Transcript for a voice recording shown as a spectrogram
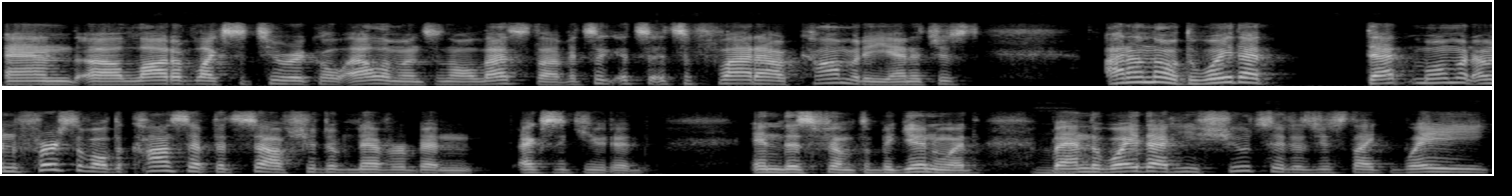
and a lot of like satirical elements and all that stuff. It's a it's it's a flat out comedy and it's just I don't know the way that that moment. I mean, first of all, the concept itself should have never been executed in this film to begin with, but mm. and the way that he shoots it is just like way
